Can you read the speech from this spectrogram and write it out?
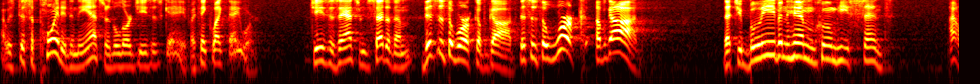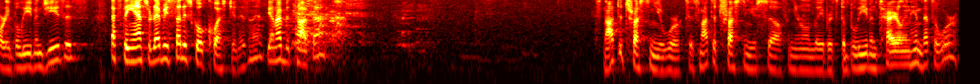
I was disappointed in the answer the Lord Jesus gave. I think like they were. Jesus answered and said to them, This is the work of God. This is the work of God, that you believe in him whom he sent. I already believe in Jesus. That's the answer to every Sunday school question, isn't it? You know, I've been taught that. It's not to trust in your works. It's not to trust in yourself and your own labor. It's to believe entirely in Him. That's a work.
